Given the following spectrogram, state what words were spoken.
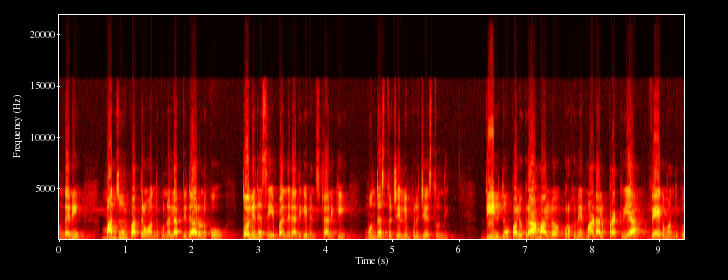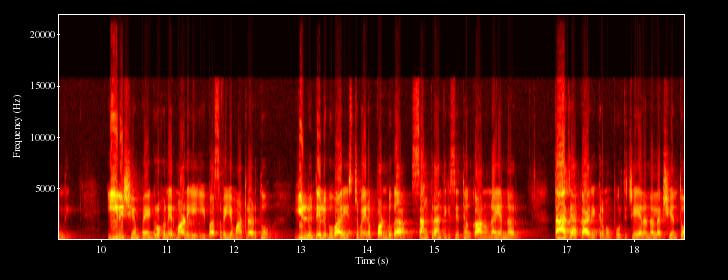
ఉందని మంజూరు పత్రం అందుకున్న లబ్ధిదారులకు తొలిదశ ఇబ్బందిని అధిగమించడానికి ముందస్తు చెల్లింపులు చేస్తుంది. దీనితో పలు గ్రామాల్లో గృహ నిర్మాణాల ప్రక్రియ వేగం అందుకుంది. ఈ విషయంపై గృహ నిర్మాణ ఏఈ బసవయ్య మాట్లాడుతూ ఇళ్ళు తెలుగువారి ఇష్టమైన పండుగ సంక్రాంతికి సిద్ధం కానున్నాయన్నారు. తాజా కార్యక్రమం పూర్తి చేయాలన్న లక్ష్యంతో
